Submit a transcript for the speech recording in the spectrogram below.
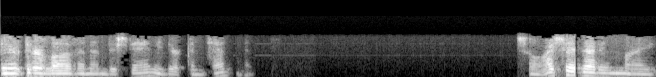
their their love and understanding, their contentment. So I said that in my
